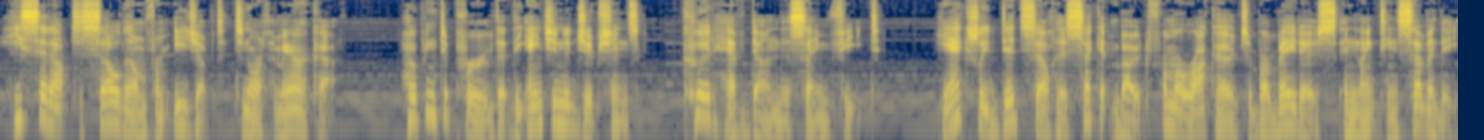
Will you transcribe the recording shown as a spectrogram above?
he set out to sell them from Egypt to North America, hoping to prove that the ancient Egyptians could have done the same feat. He actually did sell his second boat from Morocco to Barbados in 1970,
